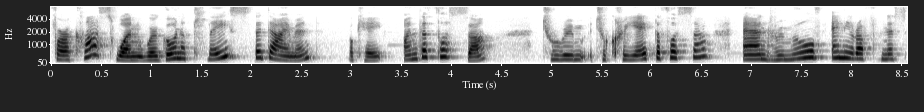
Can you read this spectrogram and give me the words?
for a class 1 we're going to place the diamond okay, on the fossa to, to create the fossa and remove any roughness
